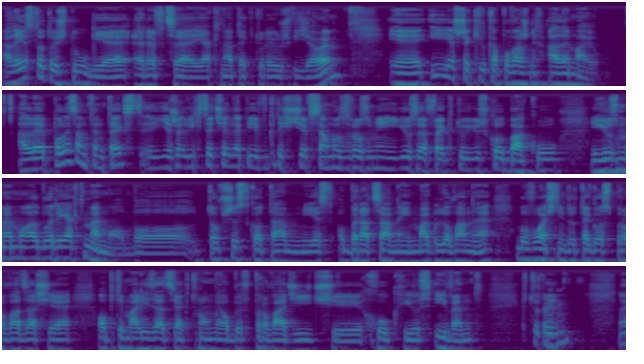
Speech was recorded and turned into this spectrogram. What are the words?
ale jest to dość długie RFC, jak na te, które już widziałem. I jeszcze kilka poważnych ale mają. Ale polecam ten tekst, jeżeli chcecie lepiej wgryźć się w samo zrozumienie use effectu, use callbacku, use memo albo react memo, bo to wszystko tam jest obracane i maglowane, bo właśnie do tego sprowadza się optymalizacja, którą miałby wprowadzić y, hook use event, który mhm. No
